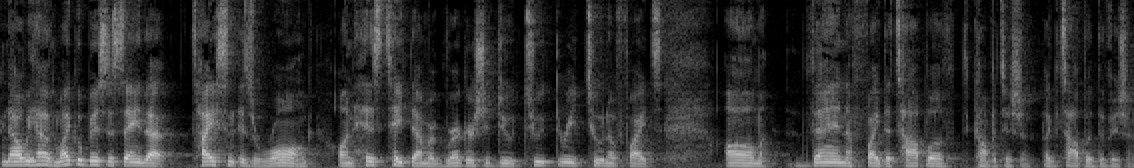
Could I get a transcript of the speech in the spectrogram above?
Now we have Michael Bisping saying that Tyson is wrong on his take that McGregor should do two, three tuna fights, um, then fight the top of the competition, like the top of the division.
